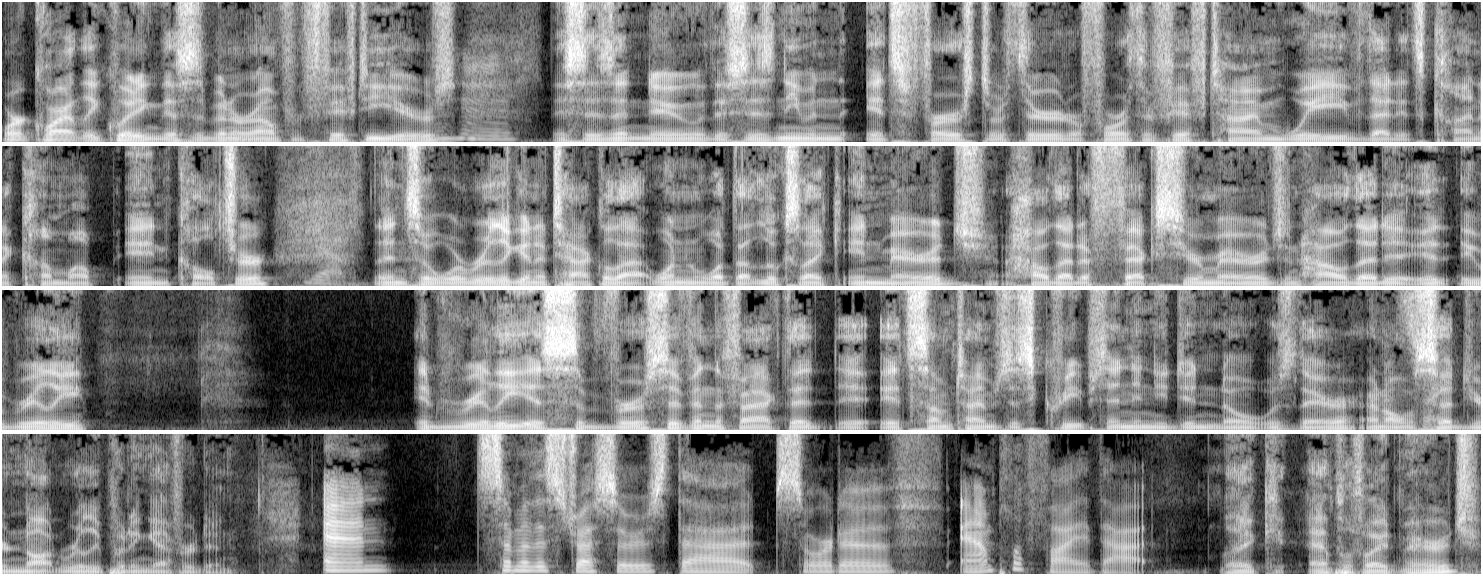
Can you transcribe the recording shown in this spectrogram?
we're quietly quitting. This has been around for fifty years. Mm-hmm. This isn't new. This isn't even its first or third or fourth or fifth time wave that it's kind of come up in culture. Yeah. And so we're really going to tackle that one and what that looks like in marriage, how that affects your marriage, and how that it, it, it really it really is subversive in the fact that it, it sometimes just creeps in and you didn't know it was there, and all of a That's right. sudden you're not really putting effort in. and some of the stressors that sort of amplify that Like amplified marriage,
